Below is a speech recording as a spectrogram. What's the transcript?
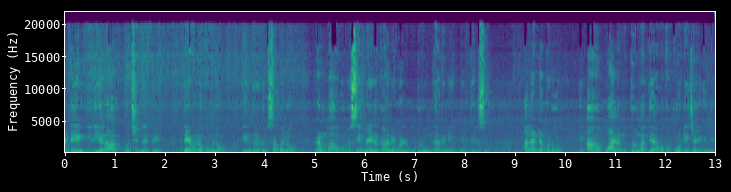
అంటే ఇది ఎలా వచ్చిందంటే దేవలోకంలో ఇంద్రుడు సభలో రంభా ఊర్వశి మేనక అనే వాళ్ళు ముగ్గురు ఉండారని మీకు తెలుసు. అలాంటప్పుడు వాళ్ళ ముగ్గురు మధ్య ఒక పోటీ జరిగింది.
